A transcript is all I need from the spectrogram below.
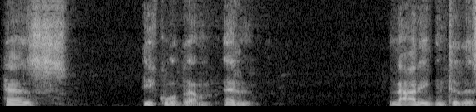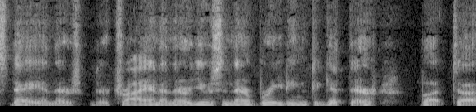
has equaled them and not even to this day and they're they're trying and they're using their breeding to get there but uh,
